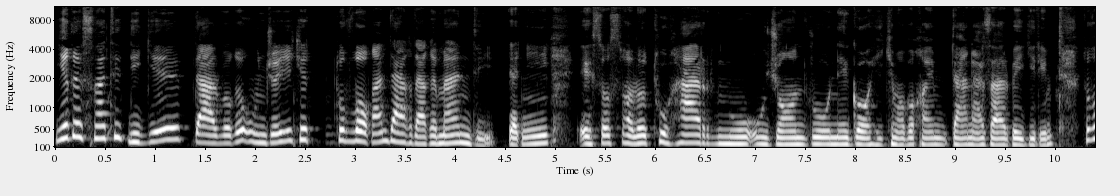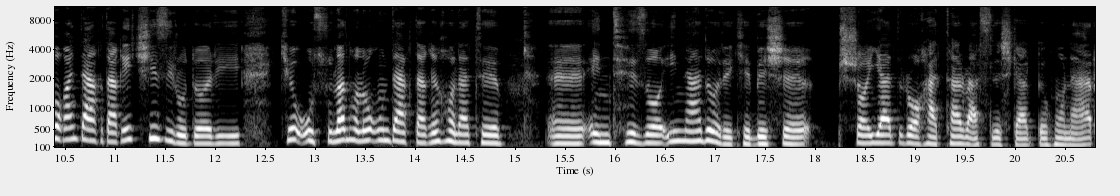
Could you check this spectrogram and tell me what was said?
یه قسمت دیگه در واقع اونجاییه که تو واقعا دغدغه مندی یعنی احساس حالا تو هر نوع و جان رو نگاهی که ما بخوایم در نظر بگیریم تو واقعا دغدغه چیزی رو داری که اصولا حالا اون دغدغه حالت انتظایی نداره که بشه شاید راحت تر وصلش کرد به هنر.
